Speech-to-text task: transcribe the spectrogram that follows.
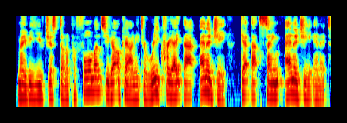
Maybe you've just done a performance. You go, okay, I need to recreate that energy, get that same energy in it.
